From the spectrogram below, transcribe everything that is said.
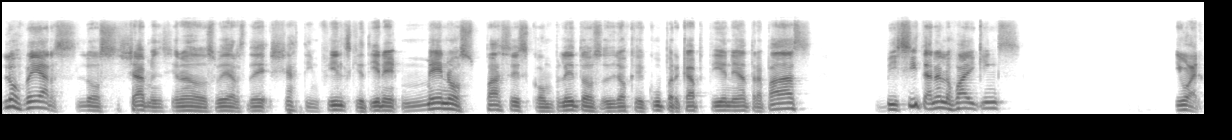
Los Bears, los ya mencionados Bears de Justin Fields, que tiene menos pases completos de los que Cooper Cup tiene atrapadas visitan a los Vikings. Y bueno,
